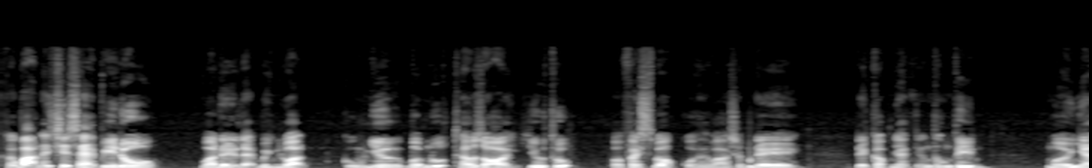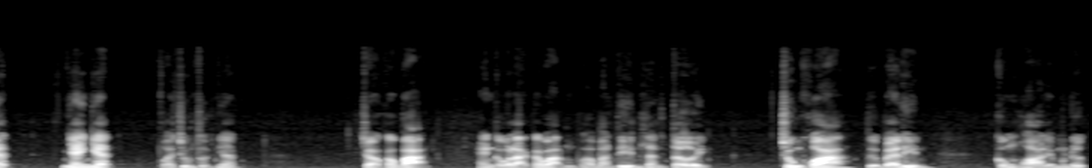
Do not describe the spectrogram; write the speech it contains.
Các bạn hãy chia sẻ video và để lại bình luận cũng như bấm nút theo dõi YouTube và Facebook của Thời báo.de để cập nhật những thông tin mới nhất, nhanh nhất và trung thực nhất. Chào các bạn, hẹn gặp lại các bạn vào bản tin lần tới. Trung Khoa từ Berlin, Cộng hòa Liên bang Đức.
